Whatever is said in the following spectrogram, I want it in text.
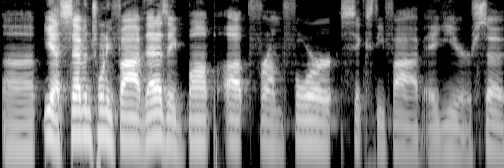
Uh, yeah, 725. That is a bump up from 465 a year. So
